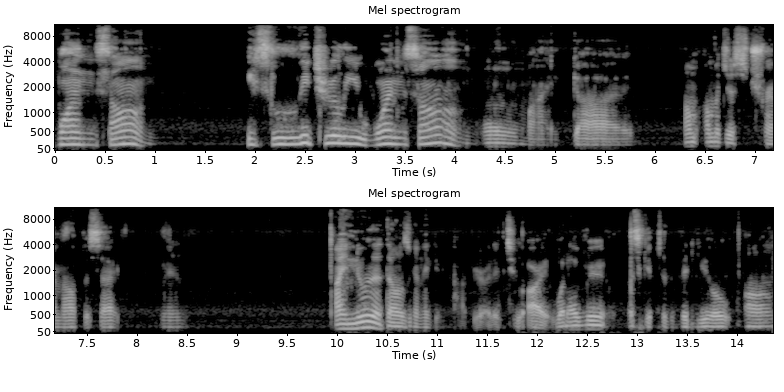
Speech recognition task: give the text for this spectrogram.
one song. It's literally one song. Oh my god. I'm I'm gonna just trim out the segment. I knew that that was gonna get copyrighted too. Alright, whatever. Let's get to the video. Um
